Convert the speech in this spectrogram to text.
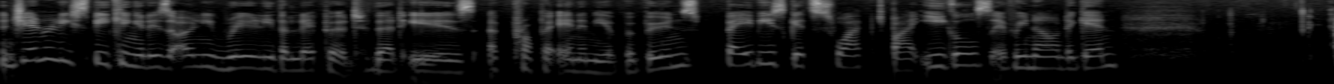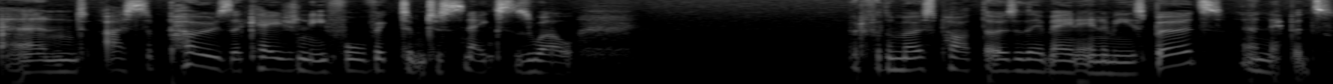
And generally speaking, it is only really the leopard that is a proper enemy of baboons. Babies get swiped by eagles every now and again, and I suppose occasionally fall victim to snakes as well but for the most part, those are their main enemies birds and leopards.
